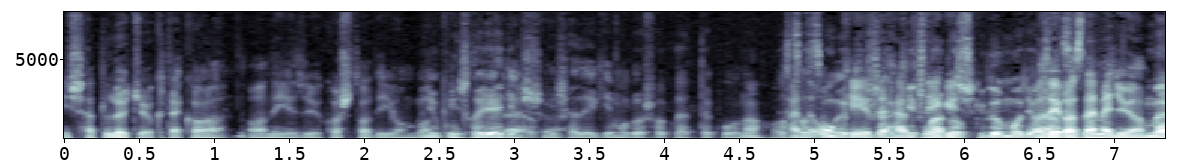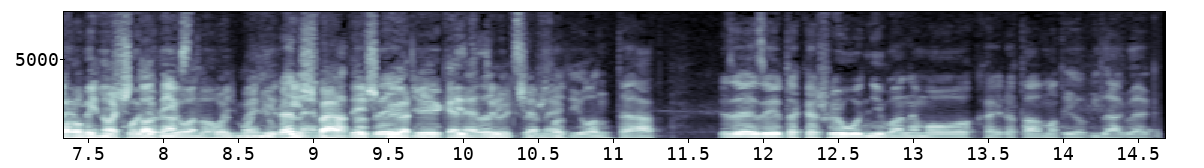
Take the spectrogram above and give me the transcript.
és hát lötyögtek a, a nézők a stadionban. Mondjuk, mintha jegyárak is eléggé magasak lettek volna. Azt hát oké, okay, de hát mégis külön azért az nem egy olyan baromi nagy stadion, hogy mondjuk Kisvárda hát és környéken ne töltse meg. Stadion, tehát ez, ez érdekes, jó, nyilván nem a Kajra Talmati a világ leg...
